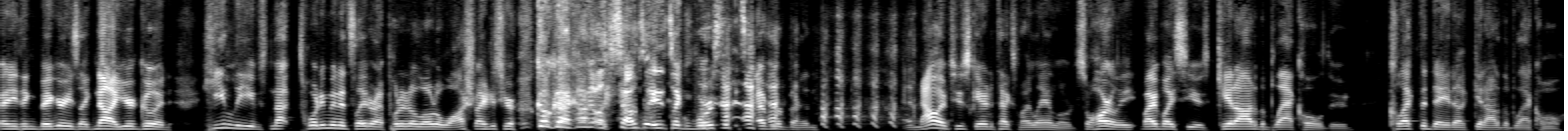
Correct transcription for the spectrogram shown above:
anything bigger? He's like, Nah, you're good. He leaves. Not 20 minutes later, I put in a load of wash and I just hear go, go, go, go. Like sounds like it's like worse than it's ever been. And now I'm too scared to text my landlord. So Harley, my advice to you is get out of the black hole, dude. Collect the data, get out of the black hole.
